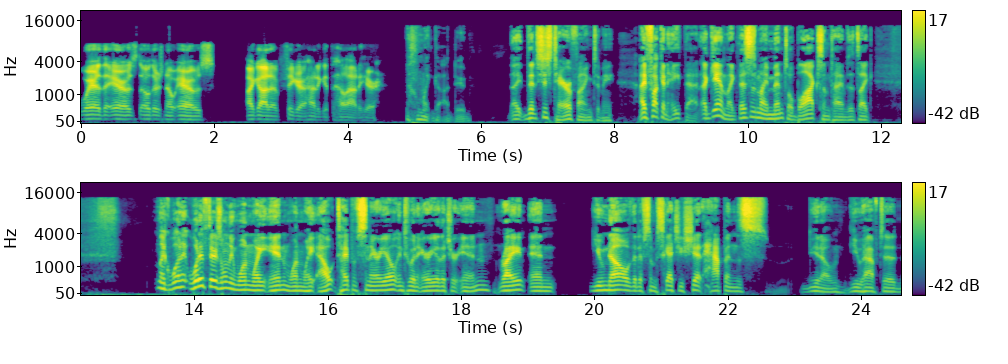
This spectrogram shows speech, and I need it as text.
Where the arrows? Though there's no arrows, I got to figure out how to get the hell out of here. Oh my god, dude. I, that's just terrifying to me. I fucking hate that. Again, like this is my mental block sometimes. It's like like what what if there's only one way in, one way out type of scenario into an area that you're in, right? And you know that if some sketchy shit happens, you know, you have to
